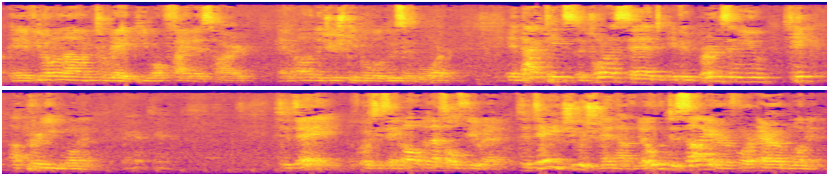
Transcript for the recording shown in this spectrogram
Okay, if you don't allow him to rape, he won't fight as hard, and all the Jewish people will lose in war. In that case, the Torah said, if it burns in you, take a pretty woman. Today, of course, he's saying, oh, but that's all theoretical. Today, Jewish men have no desire for Arab women.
